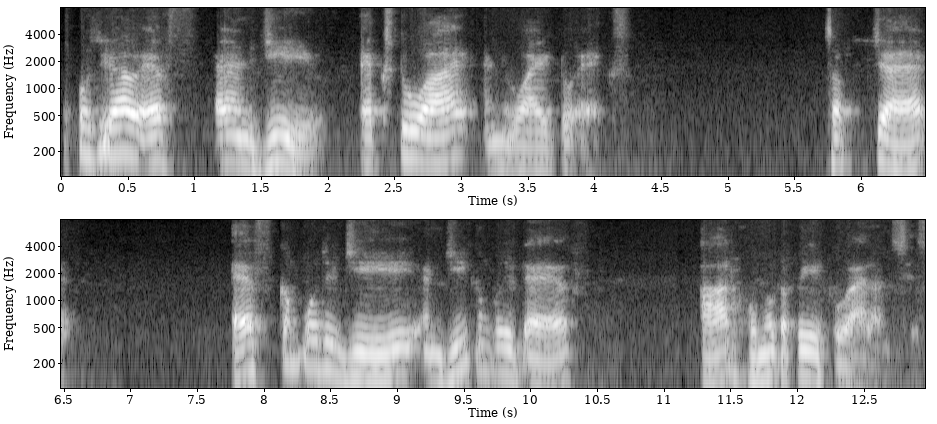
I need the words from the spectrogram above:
Suppose you have f and g x to y and y to x. Such that F composite G and G composite F are homotopy equivalences.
